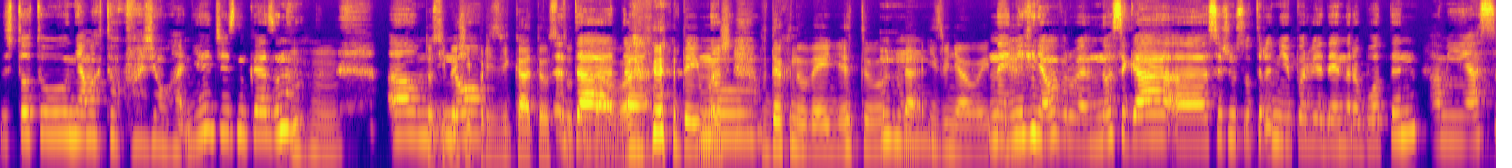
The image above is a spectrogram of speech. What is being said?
защото нямах толкова желание, честно казано. Mm-hmm. Ам, То си беше но... предизвикателство да, тогава, да, да имаш но... вдъхновението. Mm-hmm. Да, извинявай. Не, не, няма проблем. Но сега, а, всъщност, утре ми е първия ден работен. Ами аз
